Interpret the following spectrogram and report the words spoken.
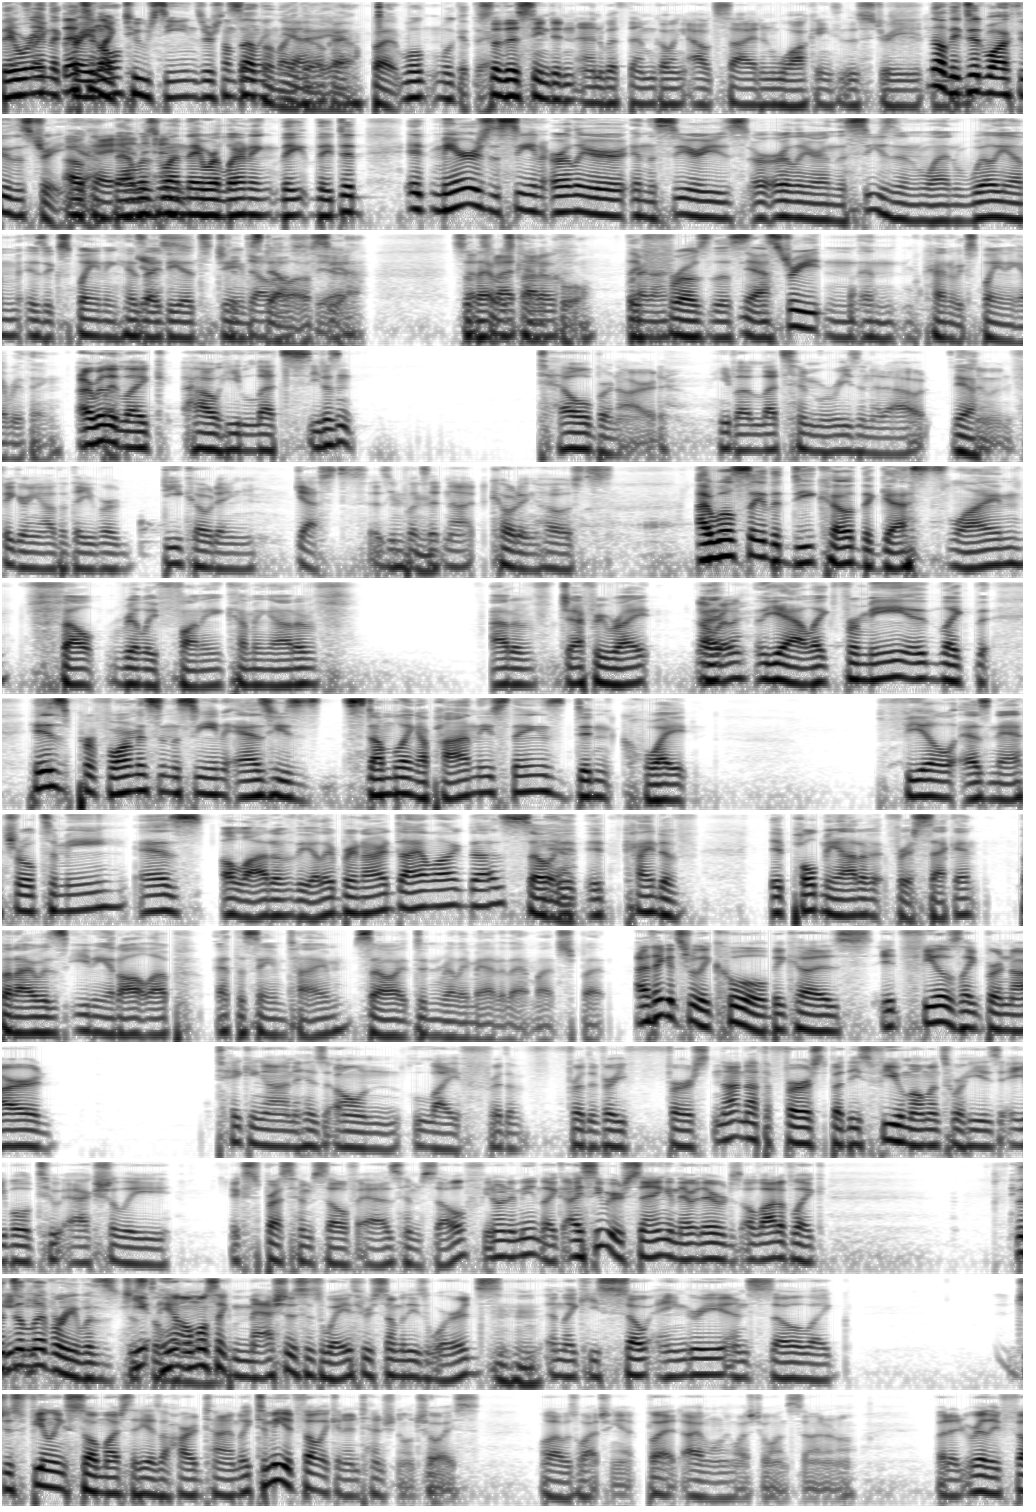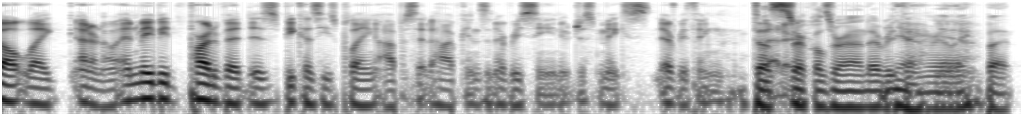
They That's were in like- the that's cradle, in like two scenes or something. something like that. okay. Yeah, but we'll we'll get there. So this scene didn't end with them going outside and walking through the street. no, they did walk through the street. yeah. Okay, that and- was when they were learning. They they did. It mirrors the scene earlier in the series or earlier in the season when William is explaining his Yes, idea to to James Delos, Delos. yeah. yeah. So That's that was kind of of. cool. They Right froze this Yeah. the street and and kind of explaining everything. I really But- like how he lets he doesn't tell Bernard. He le- lets him reason it out. Yeah. and figuring out that they were decoding guests, as he puts Mhm. it, not coding hosts. I will say the decode the guests line felt really funny coming out of out of Jeffrey Wright. Oh, I- really? yeah, like for me, it, like the, his performance in the scene as he's stumbling upon these things didn't quite feel as natural to me as a lot of the other Bernard dialogue does. So Yeah. it it kind of it pulled me out of it for a second, but I was eating it all up at the same time, so it didn't really matter that much. But I think it's really cool because it feels like Bernard taking on his own life for the for the very first not not the first but these few moments where he is able to actually express himself as himself you know what i mean like i see what you're saying and there there's a lot of like the He- delivery was just he, a he little, almost like mashes his way through some of these words Mhm. and like he's so angry and so like just feeling so much that he has a hard time like to me it felt like an intentional choice while i was watching it but i only watched it once so i don't know but it really felt like i don't know and maybe part of it is because he's playing opposite hopkins in every scene who just makes everything does better. circles around everything Yeah. really Yeah. but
